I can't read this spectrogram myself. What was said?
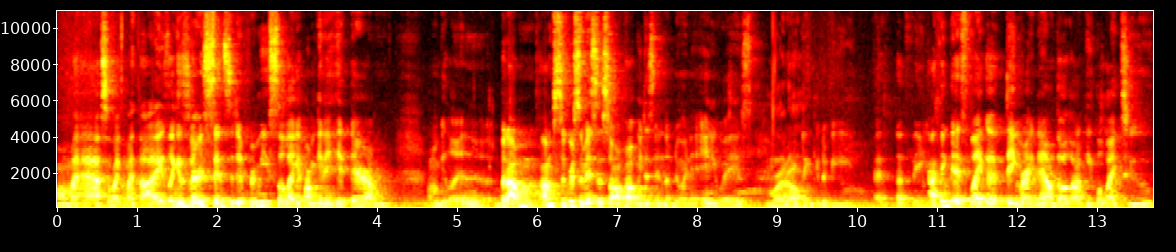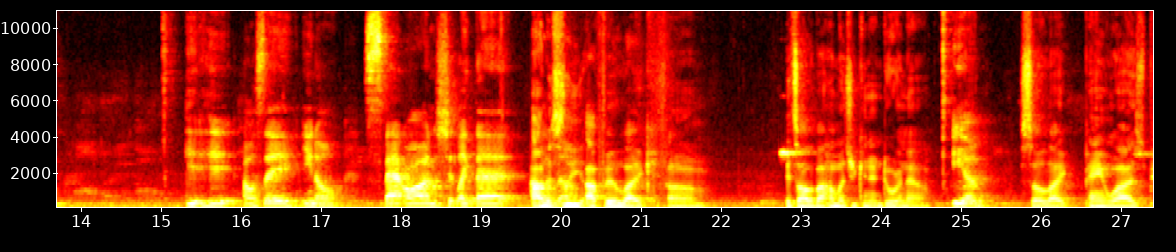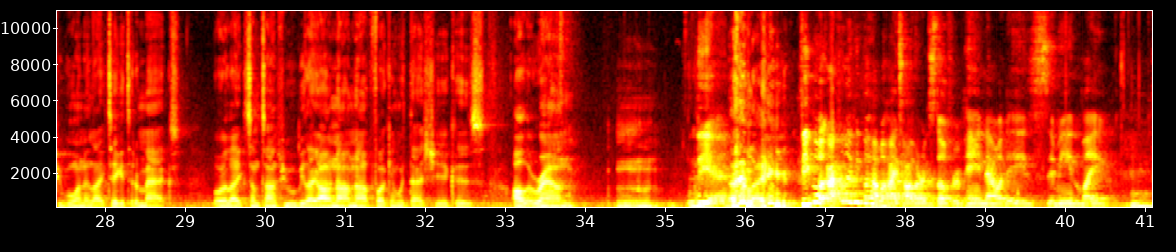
on my ass or like my thighs. Like it's very sensitive for me, so like if I'm getting hit there, I'm I'm gonna be like, "Ugh." but I'm I'm super submissive, so I'll probably just end up doing it anyways. Right I don't on. think it'll be a, thing. I think it's like a thing right now, though. A lot of people like to get hit. I would say, you know, spat on, shit like that. I Honestly. I feel like um, it's all about how much you can endure now. yeah, So, like, pain wise, people want to like take it to the max, or like sometimes people be like, "Oh no, I'm not fucking with that shit," because all around, yeah. like, people, I feel like people have a high tolerance though for pain nowadays. I mean, like,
